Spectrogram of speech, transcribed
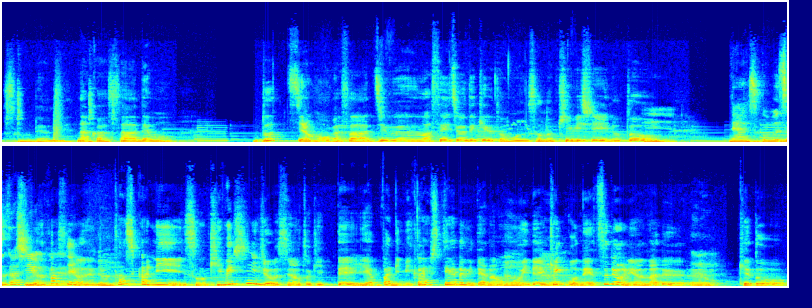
そうだよね。なんかさでもどっちの方がさ自分は成長できると思う？その厳しいのと、うん。ねそこ難しいよね。難しいよね。でも確かにその厳しい上司の時ってやっぱり見返してやるみたいな思いで、うん。結構熱量にはなるうん。けど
